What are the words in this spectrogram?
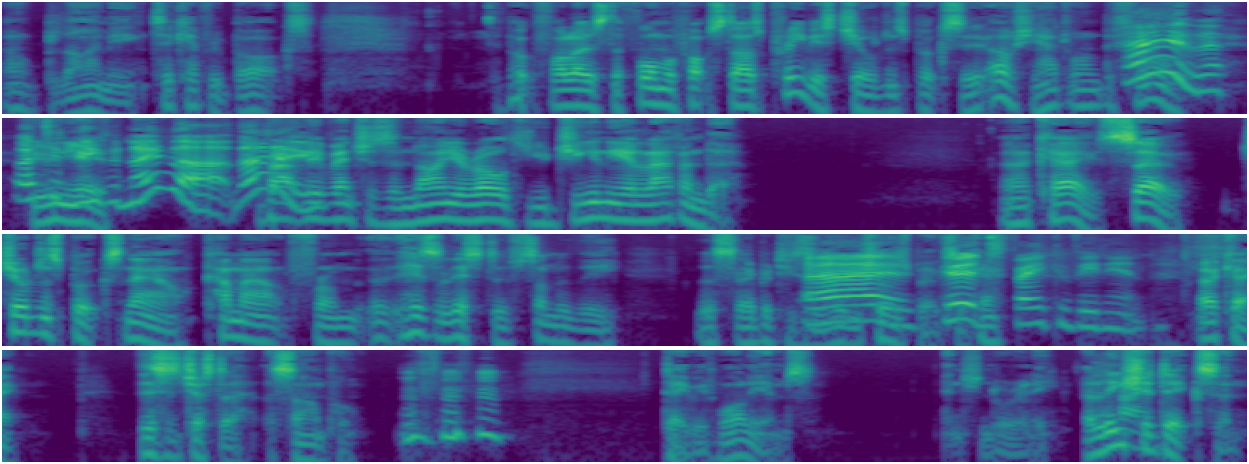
Oh, blimey, tick every box. The book follows the former pop star's previous children's book series. Oh, she had one before. Oh, I Who didn't knew? even know that. No. About the adventures of nine-year-old Eugenia Lavender. Okay, so children's books now come out from. Uh, here's a list of some of the the celebrities written Oh, ah, children's books. good. Okay? Very convenient. okay, this is just a, a sample. David Williams, mentioned already. Alicia Right. Dixon,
